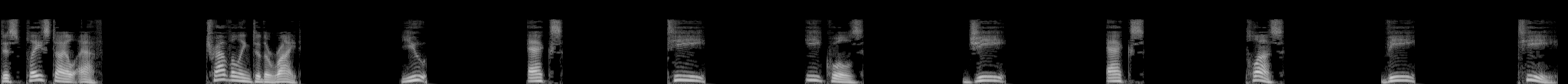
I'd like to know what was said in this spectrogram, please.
Display style f. Traveling to the right. U. X. T. Equals g. X. Plus v. T.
